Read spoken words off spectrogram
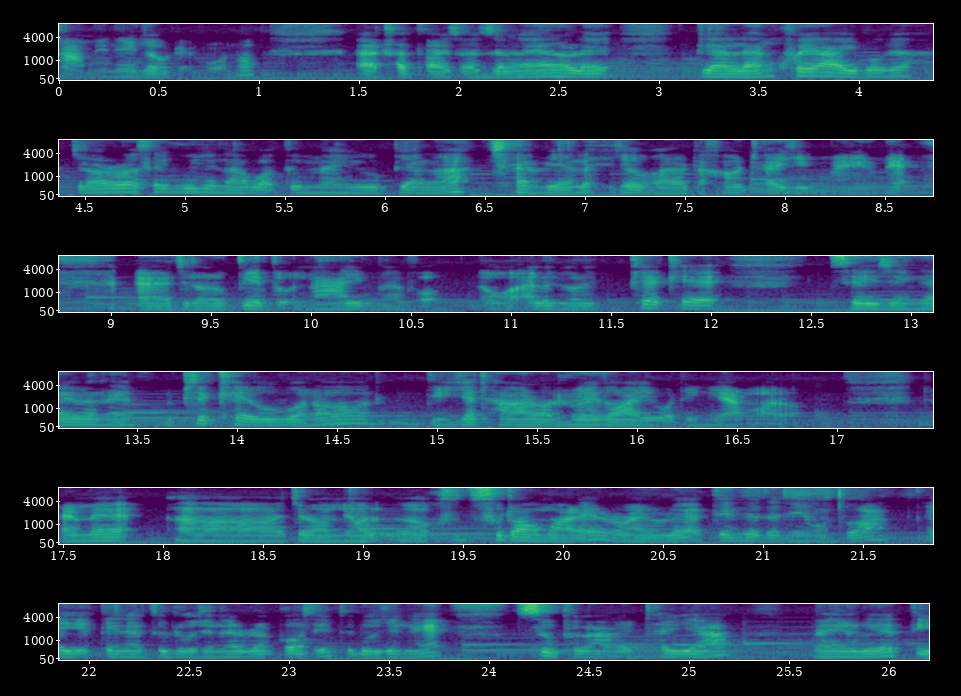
terminate လုပ်တယ်ပေါ့နော်အဲထွက်သွားပြီဆိုတော့ဇလန်ကတော့လည်းပြန်လန်းခွဲရပြီပေါ့ဗျာကျွန်တော်တို့စိတ်ကူးနေတာပေါ့သူမန်ယူပြန်လာချန်ပီယံလိဂ်ချုပ်ပါတော့တစ်ခေါက်ထပ်ယူမန်ယူနဲ့အဲကျွန်တော်တို့ပြည့်သူအနားယူမှာပေါ့ဟိုအဲ့လိုမျိုးဖြစ်ခဲ့ စေခြင်းခိုင်းမယ်လည်းမဖြစ်ခဲ့ဘူးပေါ့နော်ဒီယထာကတော့လွဲသွားပြီပေါ့ဒီနေရာမှာတော့ဒါပေမဲ့အာကျွန်တော်မျောဆူတောင်းပါတယ်ရိုနိုင်လိုလည်းအတင်းသက်တဲ့တင်းကိုသွားအဲ့ဒီအတင်းနဲ့သူလိုချင်တဲ့ record တွေသူလိုချင်တဲ့ super တွေထည့်ရနိုင်လိုလည်းတိ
